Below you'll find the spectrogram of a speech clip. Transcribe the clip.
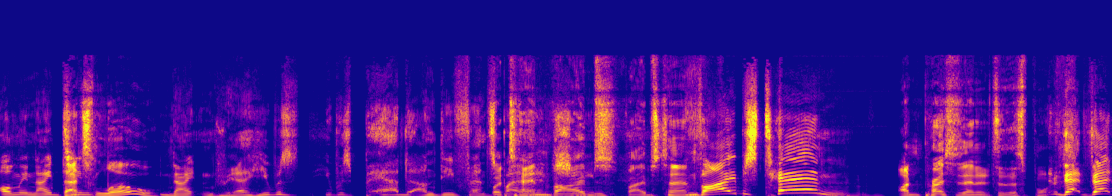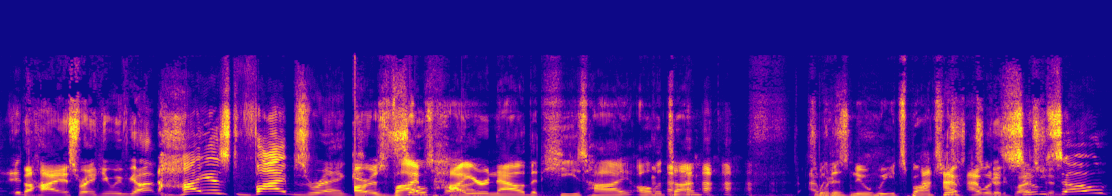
only 19. That's low. Nine, yeah, he was he was bad on defense. But by 10 then, Shane. vibes, vibes 10, Vibes 10. unprecedented to this point. That that The highest ranking we've got? highest vibes rank. Are his vibes far. higher now that he's high all the time with his new wheat sponsor? I, I would assume question. so.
